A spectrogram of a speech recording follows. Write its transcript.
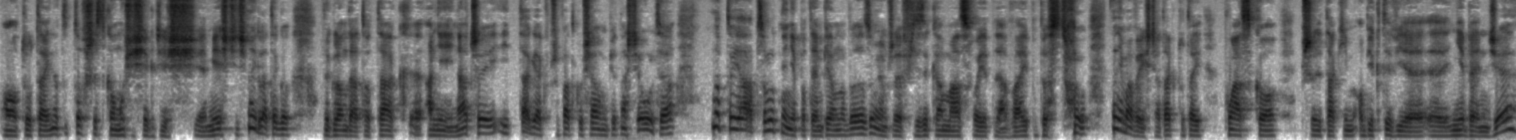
o tutaj, no to to wszystko musi się gdzieś mieścić, no i dlatego wygląda to tak, a nie inaczej i tak jak w przypadku Xiaomi 15 Ultra, no to ja absolutnie nie potępiam, no bo rozumiem, że fizyka ma swoje prawa i po prostu no nie ma wyjścia, tak? Tutaj płasko przy takim obiektywie e, nie będzie.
